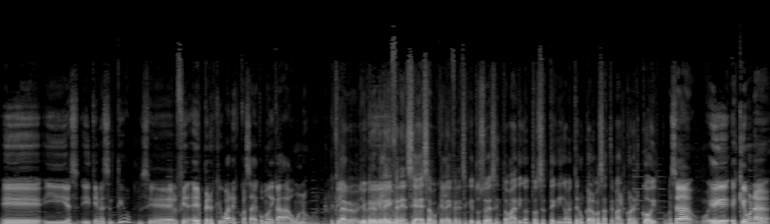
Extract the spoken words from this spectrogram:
Eh, y es y tiene sentido. pues, sí, el fin- eh, pero es que igual es cosa de, como de cada uno. weón. Claro, yo creo que la Eh, diferencia es esa, porque la diferencia es que tú soy asintomático, entonces técnicamente nunca lo pasaste mal con el COVID. O sea, eh, es que una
